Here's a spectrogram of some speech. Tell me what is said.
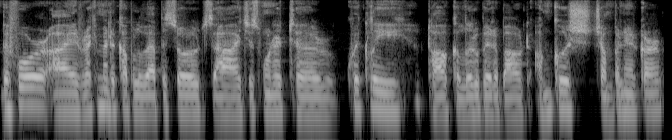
Before I recommend a couple of episodes, uh, I just wanted to quickly talk a little bit about Ankush Champanerkar.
